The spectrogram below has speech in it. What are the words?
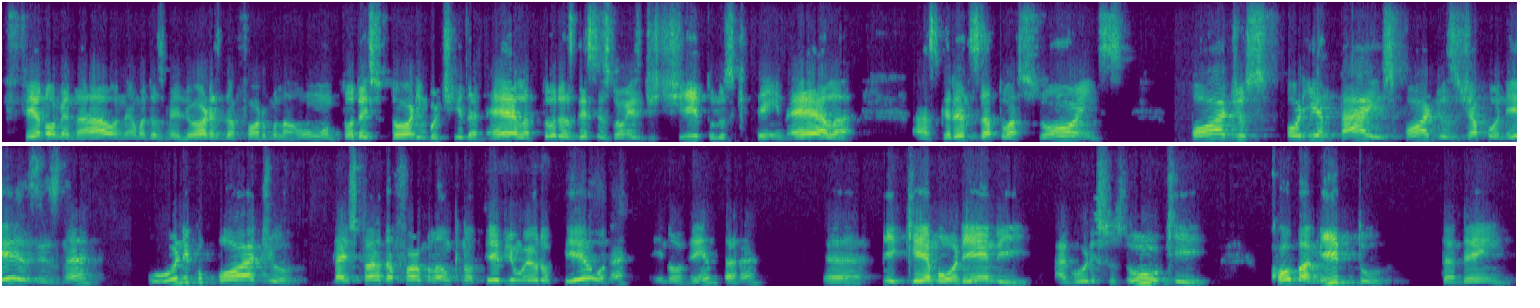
fenomenal, né? Uma das melhores da Fórmula 1, toda a história embutida nela, todas as decisões de títulos que tem nela, as grandes atuações, pódios orientais, pódios japoneses, né? O único pódio da história da Fórmula 1 que não teve um europeu, né? Em 90, né? É, Piquet Moreno e Aguri Suzuki, Kobamito também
